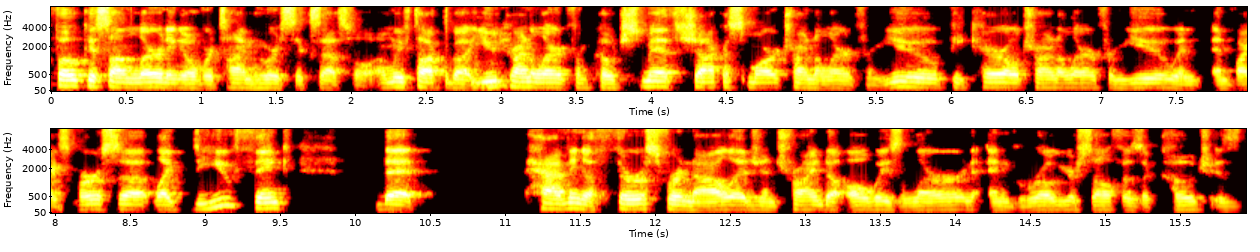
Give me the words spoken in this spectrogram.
focus on learning over time who are successful. And we've talked about you trying to learn from Coach Smith, Shaka Smart trying to learn from you, Pete Carroll trying to learn from you, and, and vice versa. Like, do you think that having a thirst for knowledge and trying to always learn and grow yourself as a coach is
